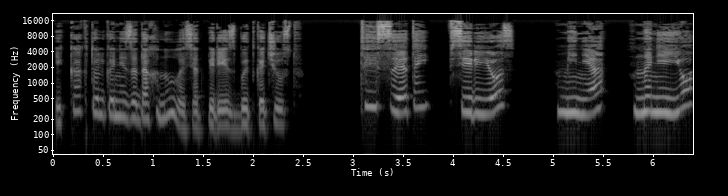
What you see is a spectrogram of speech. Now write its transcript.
И как только не задохнулась от переизбытка чувств. «Ты с этой? Всерьез? Меня? На нее?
